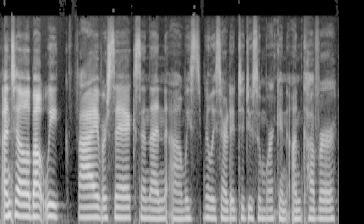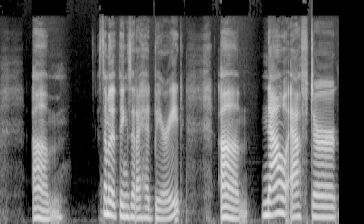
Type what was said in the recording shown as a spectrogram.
until about week five or six, and then um, we really started to do some work and uncover um, some of the things that I had buried. Um, now, after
